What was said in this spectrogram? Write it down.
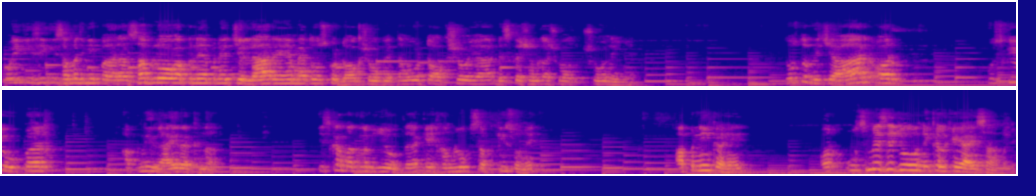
कोई किसी की समझ नहीं पा रहा। सब लोग अपने अपने चिल्ला रहे हैं। मैं तो उसको डॉग शो कहता हूँ। वो टॉक शो या डिस्कशन का शो शो नहीं है। दोस्तों, विचार और उसके ऊपर अपनी राय रखना इसका मतलब ये होता है कि हम लोग सबकी सुने, अपनी कहें और उसमें से जो निकल के आए सामने।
